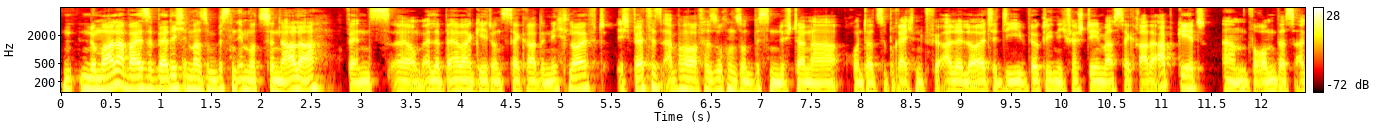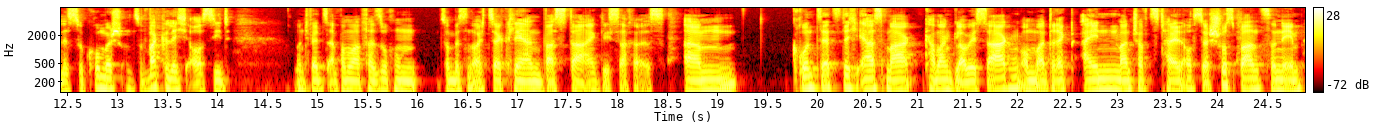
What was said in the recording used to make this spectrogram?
normalerweise werde ich immer so ein bisschen emotionaler, wenn es äh, um Alabama geht und es da gerade nicht läuft. Ich werde es jetzt einfach mal versuchen, so ein bisschen nüchterner runterzubrechen für alle Leute, die wirklich nicht verstehen, was da gerade abgeht, ähm, warum das alles so komisch und so wackelig aussieht und ich werde jetzt einfach mal versuchen, so ein bisschen euch zu erklären, was da eigentlich Sache ist. Ähm, grundsätzlich erstmal kann man, glaube ich, sagen, um mal direkt einen Mannschaftsteil aus der Schussbahn zu nehmen,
